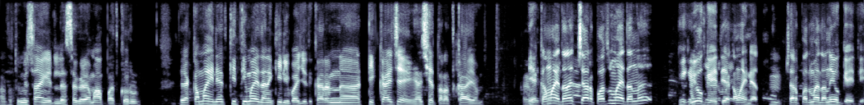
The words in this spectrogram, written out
आता तुम्ही सांगितलं सगळ्या मापात करून. एका महिन्यात किती मैदानं केली पाहिजेत? कारण अं, टिकायचे आहे ह्या क्षेत्रात कायम. एका मैदानात चार पाच मैदान ठीक आहे, योग्य आहे ते एका महिन्यात. चार पाच मैदान योग्य आहे ते.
